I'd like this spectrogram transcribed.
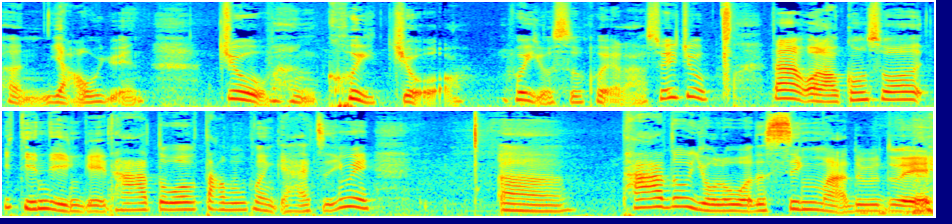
很遥远，就很愧疚哦。会有时会啦，所以就，当然我老公说一点点给他多，大部分给孩子，因为，呃，他都有了我的心嘛，对不对？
